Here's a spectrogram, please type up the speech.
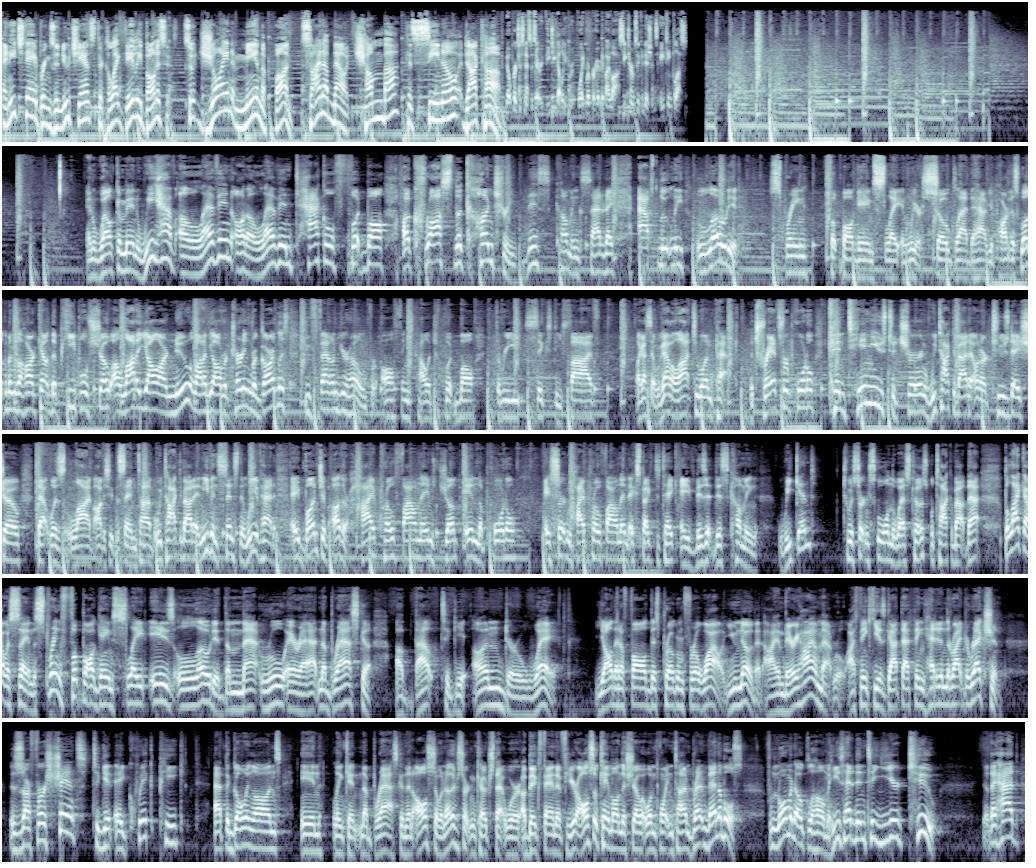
and each day brings a new chance to collect daily bonuses. So join me in the fun. Sign up now at ChumbaCasino.com. No purchase necessary. VGW. Void were prohibited by law. See terms and conditions. 18 plus. And welcome in. We have 11 on 11 tackle football across the country this coming Saturday. Absolutely loaded spring football game slate, and we are so glad to have you part of this. Welcome into the Hard Count, the People Show. A lot of y'all are new, a lot of y'all returning. Regardless, you found your home for all things college football 365. Like I said, we got a lot to unpack. The transfer portal continues to churn. We talked about it on our Tuesday show that was live, obviously, at the same time, but we talked about it, and even since then, we have had a bunch of other high profile names jump in the portal a certain high profile name expected to take a visit this coming weekend to a certain school on the West Coast. We'll talk about that. But like I was saying, the spring football game slate is loaded. The Matt Rhule era at Nebraska about to get underway. Y'all that have followed this program for a while, you know that I am very high on Matt Rhule. I think he has got that thing headed in the right direction. This is our first chance to get a quick peek at the going ons in Lincoln, Nebraska. And then also another certain coach that we're a big fan of here also came on the show at one point in time, Brent Venables from Norman, Oklahoma. He's headed into year two. You know, they had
